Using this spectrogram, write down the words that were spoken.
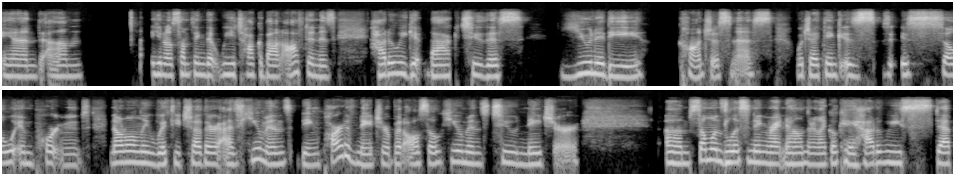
and um, you know something that we talk about often is how do we get back to this unity consciousness which i think is is so important not only with each other as humans being part of nature but also humans to nature um, someone's listening right now and they're like okay how do we step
